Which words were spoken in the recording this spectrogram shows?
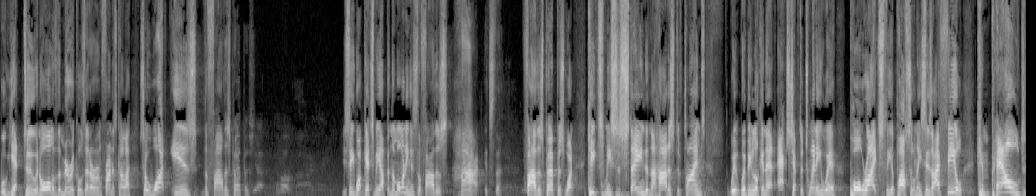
will yet do, and all of the miracles that are in front. It's kind of like, so what is the Father's purpose? You see, what gets me up in the morning is the Father's heart. It's the Father's purpose, what keeps me sustained in the hardest of times. We, have been looking at Acts chapter 20, where Paul writes, the apostle, and he says, I feel compelled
